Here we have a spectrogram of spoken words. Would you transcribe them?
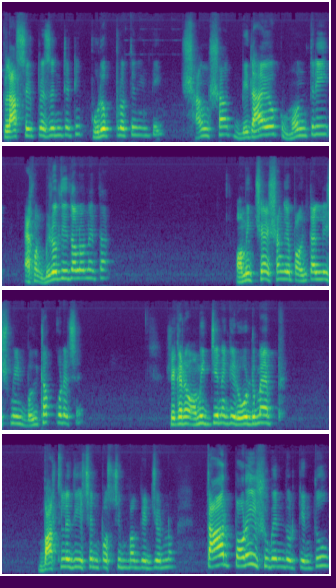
ক্লাস রিপ্রেজেন্টেটিভ, পুর প্রতিনিধি, সাংসদ, বিধায়ক, মন্ত্রী, এখন বিরোধী দলনেতা। অমিত শাহের সঙ্গে পঁয়তাল্লিশ মিনিট বৈঠক করেছে। সেখানে অমিত যে নাকি রোডম্যাপ বাতলে দিয়েছেন পশ্চিমবঙ্গের জন্য। তারপরেই শুভেন্দুর কিন্তু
